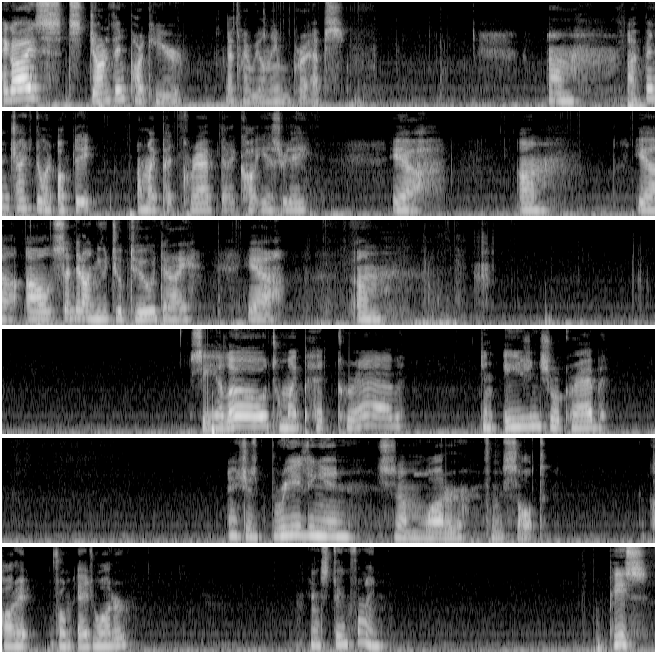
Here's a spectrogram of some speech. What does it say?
Hey guys, it's Jonathan Park here. That's my real name, perhaps. Um, I've been trying to do an update on my pet crab that I caught yesterday. Yeah. Um, yeah, I'll send it on YouTube too, that I, yeah. Um, Say hello to my pet crab. It's an Asian shore crab. And it's just breathing in some water from the salt. Caught it from Edgewater. And it's doing fine. Peace.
